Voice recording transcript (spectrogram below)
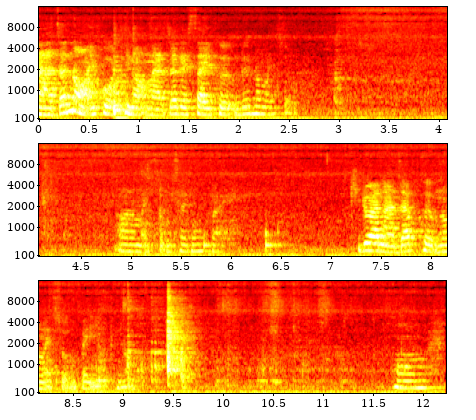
น่าจะหน่อยโผดพี่น้องน่าจะได้ใส่เพิ่มด้วยน้ำมันสมเอาน้ำมันสมใส่ลงไป คิดว่าหนาจะเพิ่มน้ำมันสมไปอีกพี่น้องหอมไป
